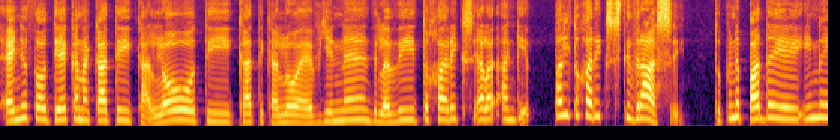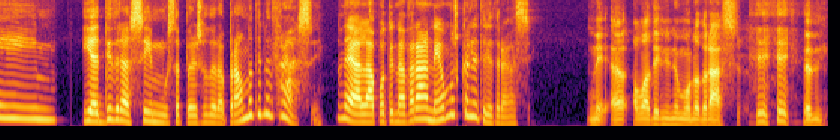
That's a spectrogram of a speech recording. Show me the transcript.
ένιωθα ότι έκανα κάτι καλό, ότι κάτι καλό έβγαινε, δηλαδή το είχα ρίξει, αλλά πάλι το είχα ρίξει στη δράση. Το οποίο είναι πάντα είναι η, η αντίδρασή μου στα περισσότερα πράγματα είναι δράση. Ναι, αλλά από την αδράνεια όμως καλύτερη δράση. Ναι, αλλά δεν είναι μόνο δράση. δηλαδή,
